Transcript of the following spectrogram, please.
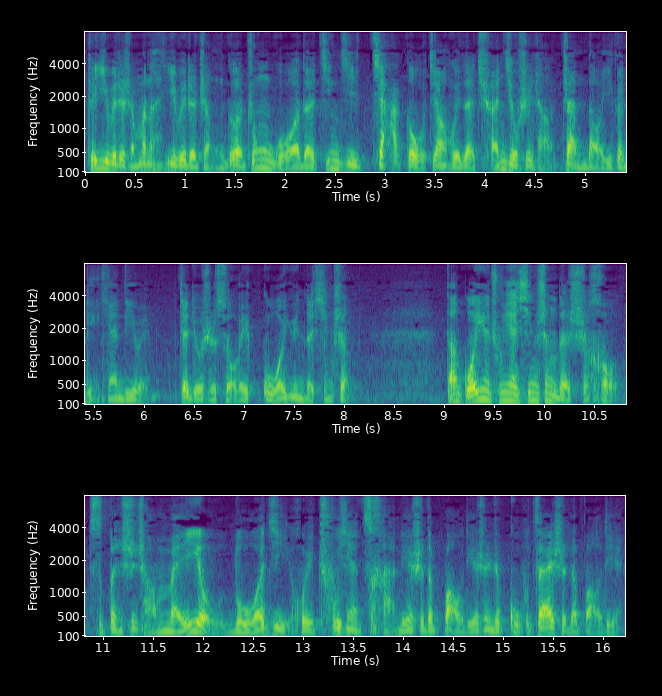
这意味着什么呢？意味着整个中国的经济架构将会在全球市场占到一个领先地位，这就是所谓国运的兴盛。当国运出现兴盛的时候，资本市场没有逻辑会出现惨烈式的暴跌，甚至股灾式的暴跌，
